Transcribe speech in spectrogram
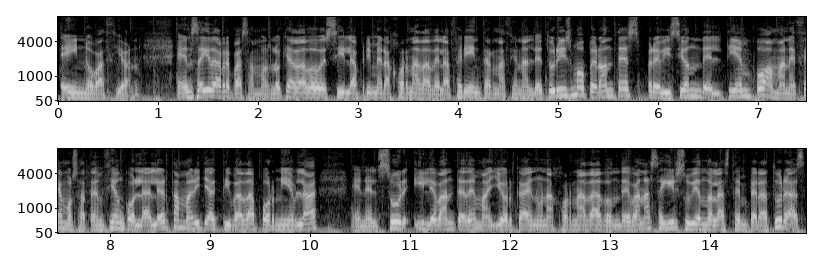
e innovación. Enseguida repasamos lo que ha dado de sí la primera jornada de la Feria Internacional de Turismo, pero antes previsión del tiempo. Amanecemos, atención, con la alerta amarilla activada por niebla en el sur y levante de Mallorca en una jornada donde van a seguir subiendo las temperaturas.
